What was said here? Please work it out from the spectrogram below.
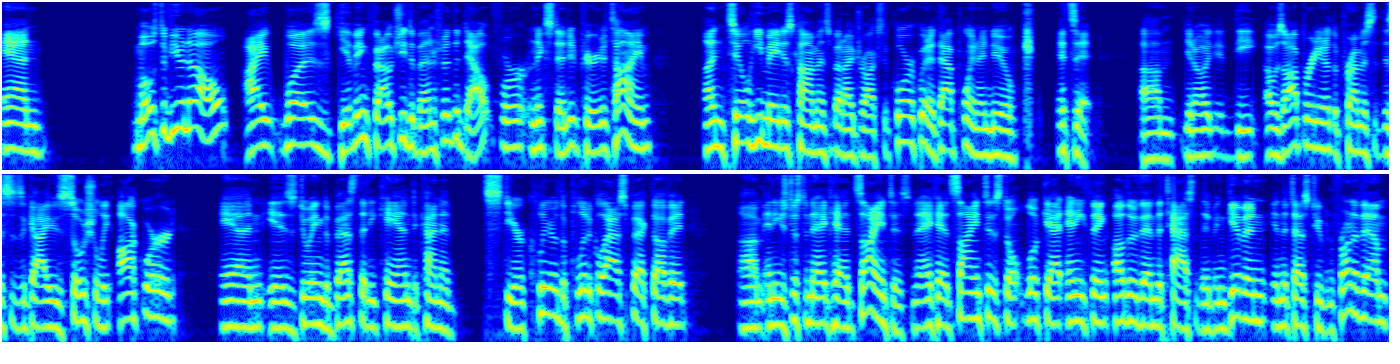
And most of you know I was giving Fauci the benefit of the doubt for an extended period of time until he made his comments about hydroxychloroquine. At that point, I knew it's it. Um, you know, the I was operating under the premise that this is a guy who's socially awkward and is doing the best that he can to kind of steer clear of the political aspect of it. Um, and he's just an egghead scientist. And egghead scientists don't look at anything other than the task that they've been given in the test tube in front of them.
